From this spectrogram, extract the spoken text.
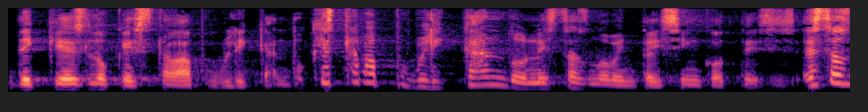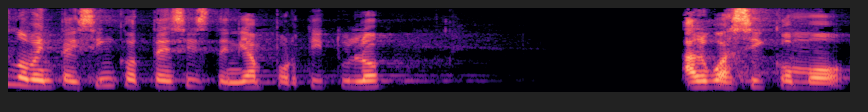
de qué es lo que estaba publicando. ¿Qué estaba publicando en estas 95 tesis? Estas 95 tesis tenían por título algo así como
